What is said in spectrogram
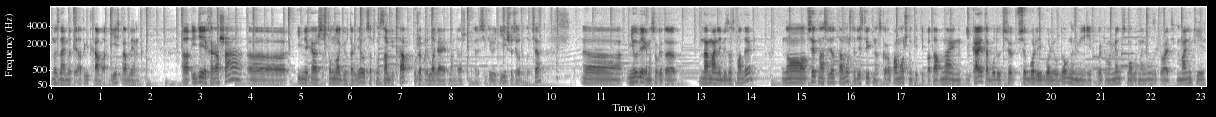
мы знаем это от GitHub, есть проблемка. Э, идея хороша, и мне кажется, что многие уже так делают. Собственно, сам GitHub уже предлагает нам, да, security issues и вот это все. Не уверен, насколько это нормальная бизнес-модель, но все это нас ведет к тому, что действительно скоро помощники типа Tab9 и Kite будут все, все более и более удобными и в какой-то момент смогут, наверное, закрывать маленькие,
